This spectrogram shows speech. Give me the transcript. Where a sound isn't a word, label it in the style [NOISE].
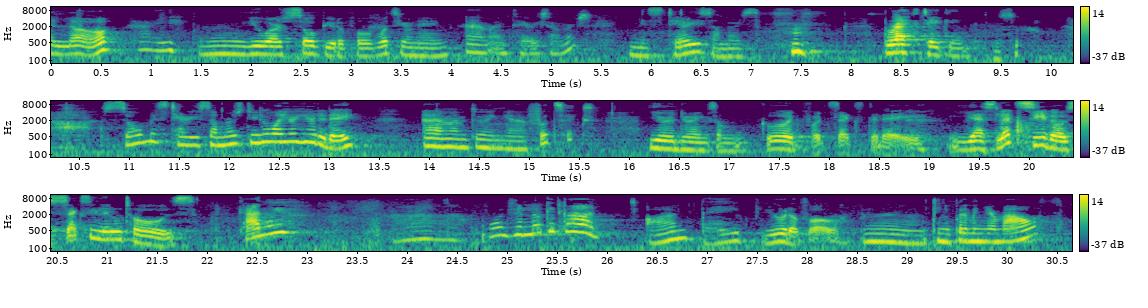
Hello. Hi. Mm, you are so beautiful. What's your name? Um, I'm Terry Summers. Miss Terry Summers. [LAUGHS] Breathtaking. Yes, So, Miss Terry Summers, do you know why you're here today? Um, I'm doing uh, foot sex. You're doing some good foot sex today. Yes, let's see those sexy little toes. Can we? Would you look at that? Aren't they beautiful? Mm, can you put them in your mouth?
